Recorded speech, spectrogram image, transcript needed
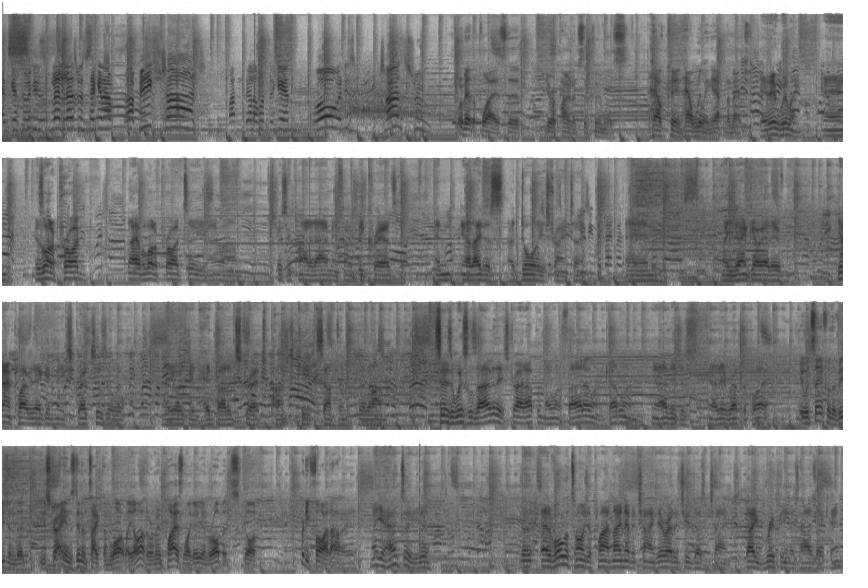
And guess who it is? Glenn Lazarus taking up a big charge. Button Bella once again. Oh, and he's charged through. What about the players, the, your opponents, the Kumuls? How keen, how willing out in the match? Yeah, they're willing. And there's a lot of pride. They have a lot of pride too, you know, um, especially playing at home in front of big crowds. And, you know, they just adore the Australian team. And mate, you don't go out there you don't play without getting many scratches or you always getting head-butted, scratch, punch, kick, something. But um, as soon as the whistle's over, they're straight up and they want a photo and a cuddle and, you know, they're just, you know, they're wrapped to play. It would seem from the vision that the Australians didn't take them lightly either. I mean, players like Ian Roberts got pretty fired up. Oh, yeah. Mate, you had to, yeah. The, out of all the times you're playing, they never change. Their attitude doesn't change. They rip in as hard as they can.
